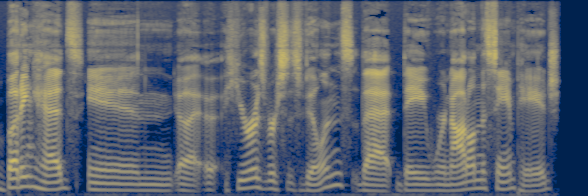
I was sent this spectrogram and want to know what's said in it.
butting heads in uh, heroes versus villains. That they were not on the same page.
